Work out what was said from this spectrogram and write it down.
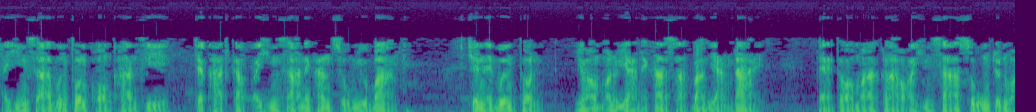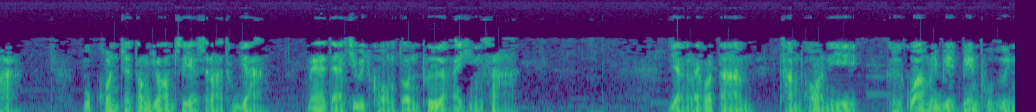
ไอหิงสาเบื้องต้นของคานทีจะขาดกับไอหิงสาในขั้นสูงอยู่บ้าง เช่นในเบื้องต้นยอมอนุญาตให้ฆ่าสัตว์บางอย่างได้ แต่ต่อมากล่าวอหิงสาสูงจนว่า บุคคลจะต้องยอมเสียสละทุกอย่าง แม้แต่ชีวิตของตนเพื่อไอหิงสา อย่างไรก็ตาม ทำข้อนี้คือความไม่เบียดเบียนผู้อื่น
